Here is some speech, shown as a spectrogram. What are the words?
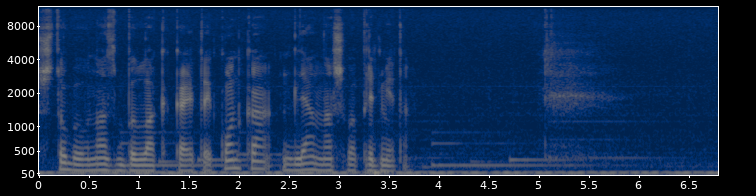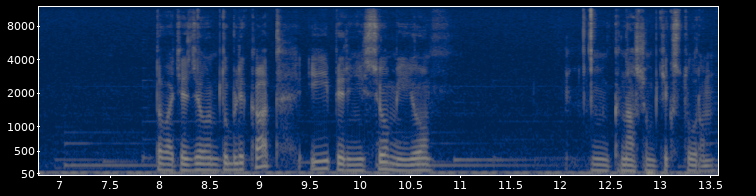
Чтобы у нас была какая-то иконка для нашего предмета. Давайте сделаем дубликат и перенесем ее к нашим текстурам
